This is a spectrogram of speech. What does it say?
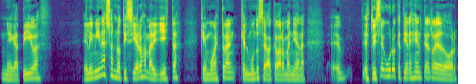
negativas, Elimina esos noticieros amarillistas que muestran que el mundo se va a acabar mañana. Eh, estoy seguro que tiene gente alrededor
